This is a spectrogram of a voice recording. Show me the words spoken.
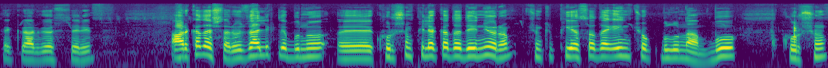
tekrar göstereyim. Arkadaşlar özellikle bunu e, kurşun plakada deniyorum. Çünkü piyasada en çok bulunan bu kurşun.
